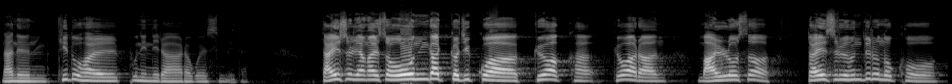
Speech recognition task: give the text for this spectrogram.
나는 기도할 뿐이니라라고 했습니다. 다윗을 향해서 온갖 거짓과 교악하, 교활한 말로서 다윗을 흔들어 놓고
